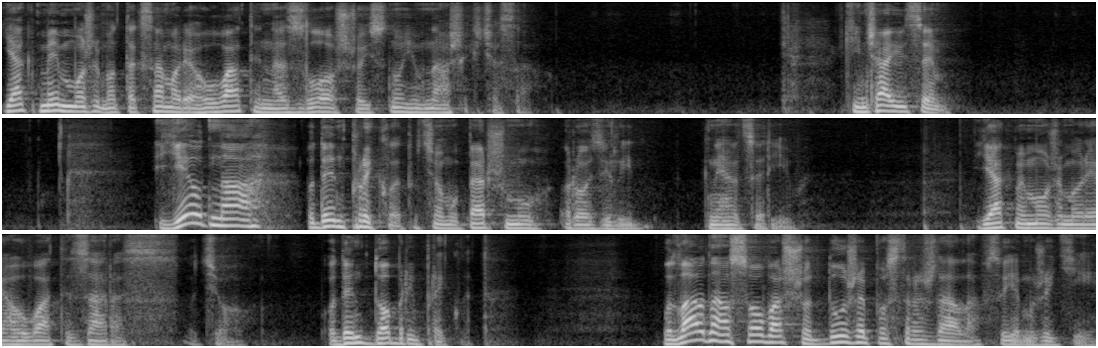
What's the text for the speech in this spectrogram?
Як ми можемо так само реагувати на зло, що існує в наших часах? Кінчаю цим. Є одна, один приклад у цьому першому розділі Книга царів. Як ми можемо реагувати зараз до цього? Один добрий приклад. Була одна особа, що дуже постраждала в своєму житті.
